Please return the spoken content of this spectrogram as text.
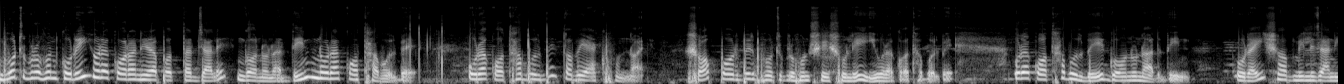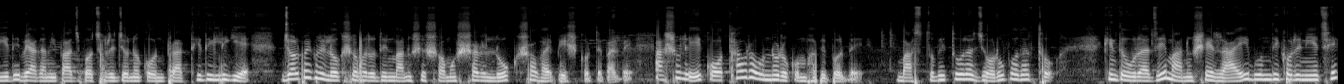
ভোট গ্রহণ করেই ওরা কড়া নিরাপত্তার জালে গণনার দিন ওরা কথা বলবে। ওরা কথা বলবে, তবে এখন নয়। সব পর্বের ভোট গ্রহণ শেষ হলেই ওরা কথা বলবে। ওরা কথা বলবে গণনার দিন। ওরাই সব মিলে জানিয়ে দেবে আগামী পাঁচ বছরের জন্য কোন প্রার্থী দিল্লি গিয়ে জলপাইগুড়ি লোকসভার অধীন মানুষের সমস্যার লোকসভায় পেশ করতে পারবে। আসলে কথা ওরা অন্যরকমভাবে বলবে। বাস্তবে তো ওরা জড় পদার্থ। কিন্তু ওরা যে মানুষের রায় বন্দি করে নিয়েছে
